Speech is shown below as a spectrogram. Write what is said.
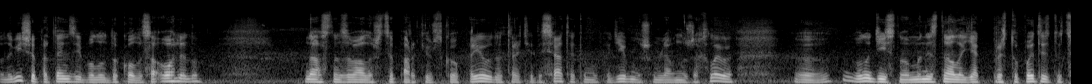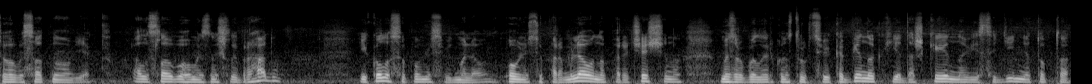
Найбільше претензій було до колеса огляду. Нас називали, що це парк юрського періоду, 3-10 тому подібне, воно жахливе. Е, Воно дійсно, ми не знали, як приступити до цього висотного об'єкту. Але слава Богу, ми знайшли бригаду, і колесо повністю відмальовано. Повністю перемальовано, перечищено. Ми зробили реконструкцію кабінок, є дашки, нові сидіння. Тобто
